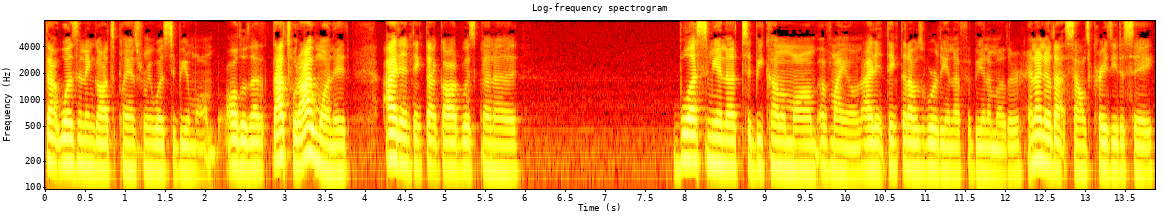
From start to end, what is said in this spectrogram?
that wasn't in God's plans for me was to be a mom. Although that that's what I wanted, I didn't think that God was gonna bless me enough to become a mom of my own. I didn't think that I was worthy enough of being a mother. And I know that sounds crazy to say,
